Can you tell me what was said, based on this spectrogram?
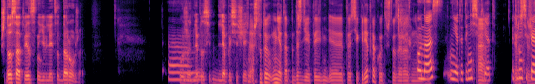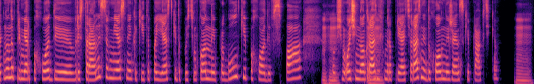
Что, соответственно, является дороже уже для, Ам, посе- для А посещения. что ты... Нет, а подожди, это, э, это секрет какой-то, что за разные У нас... Нет, это не А, секрет. Это не секрет. Ну, например, походы в рестораны совместные, какие-то поездки, допустим, конные прогулки, походы в спа. В Мгм. общем, очень много разных Мгм. мероприятий, разные духовные женские практики. М.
